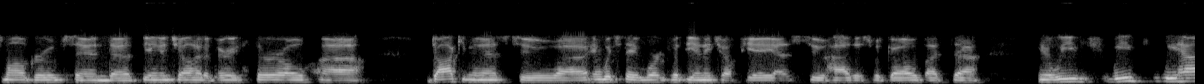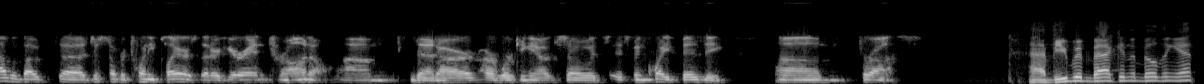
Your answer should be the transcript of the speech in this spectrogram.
small groups, and uh, the NHL had a very thorough uh, document as to uh, in which they worked with the NHLPA as to how this would go. But uh, you know, we've we've we have about uh, just over 20 players that are here in Toronto um, that are are working out. So it's it's been quite busy um, for us. Have you been back in the building yet?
